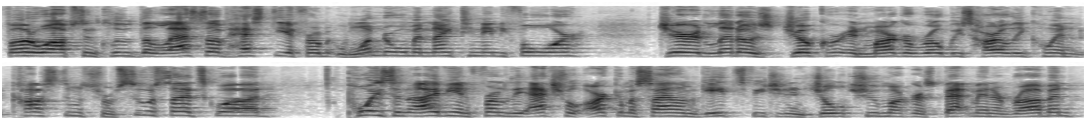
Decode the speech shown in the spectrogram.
Photo ops include the lasso of Hestia from Wonder Woman 1984, Jared Leto's Joker and Margot Robbie's Harley Quinn costumes from Suicide Squad, Poison Ivy in front of the actual Arkham Asylum gates featured in Joel Schumacher's Batman and Robin,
